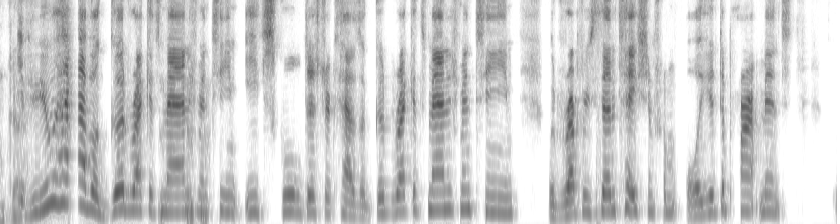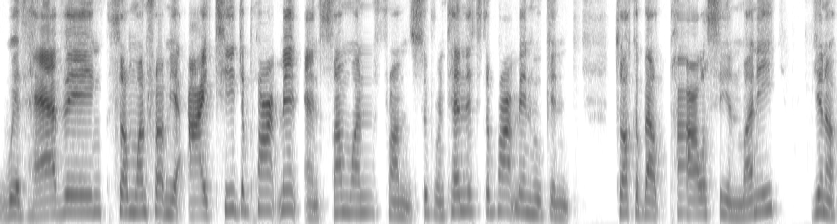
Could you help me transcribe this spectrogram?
Okay. If you have a good records management team, each school district has a good records management team with representation from all your departments, with having someone from your IT department and someone from the superintendent's department who can talk about policy and money, you know,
